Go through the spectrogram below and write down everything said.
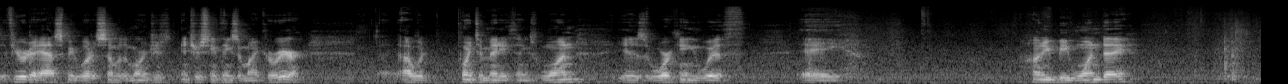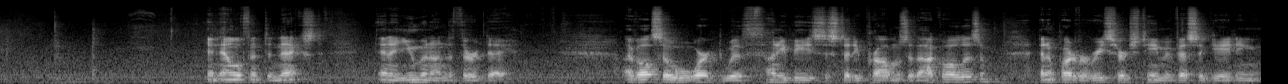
If you were to ask me what are some of the more inter interesting things in my career, I would point to many things. One is working with a honeybee one day, an elephant the next, and a human on the third day. I've also worked with honeybees to study problems of alcoholism, and I'm part of a research team investigating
